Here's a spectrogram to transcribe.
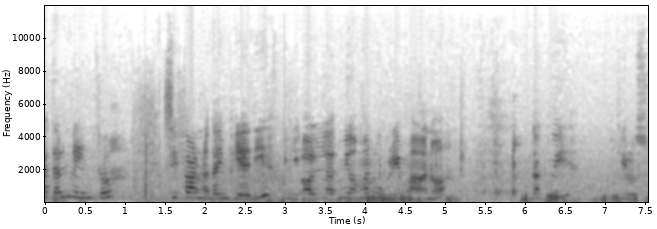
tirate al mento si fanno da in piedi quindi ho il mio manubrio in mano da qui tiro su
